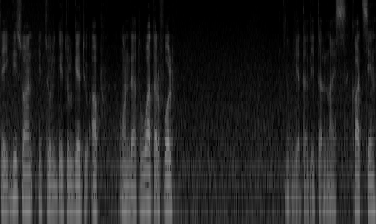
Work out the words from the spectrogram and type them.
take this one it will it will get you up on that waterfall. You'll get a little nice cutscene.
